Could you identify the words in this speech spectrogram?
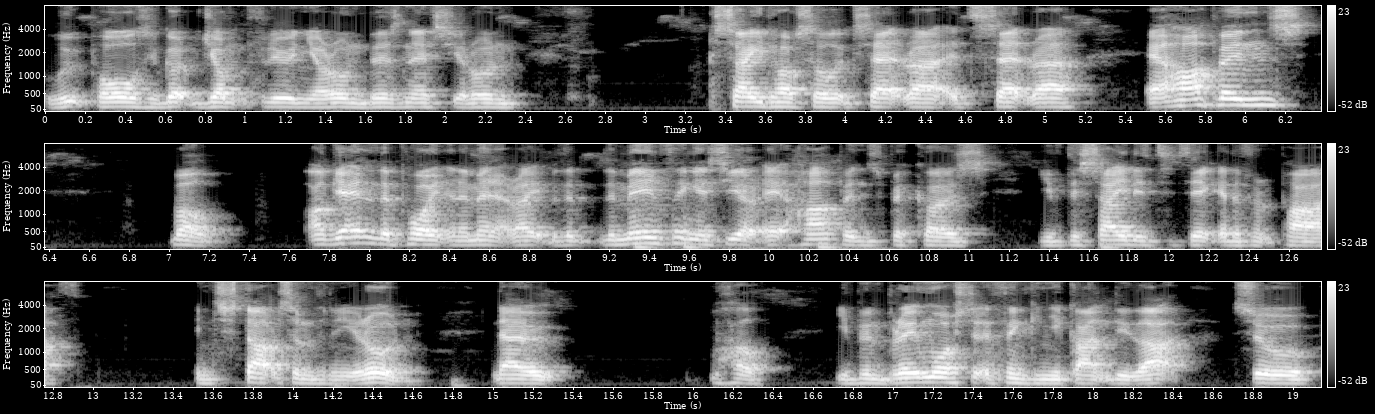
loopholes you've got to jump through in your own business, your own side hustle, etc., etc. It happens. Well, I'll get into the point in a minute, right? But the, the main thing is here, it happens because you've decided to take a different path and start something of your own. Now, well, you've been brainwashed into thinking you can't do that. So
